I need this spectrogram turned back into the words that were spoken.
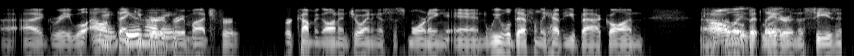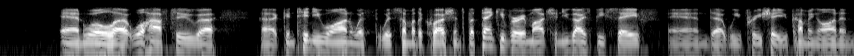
Uh, I agree. Well, Allen, thank, thank you, you very, very much for for coming on and joining us this morning. And we will definitely have you back on uh, a little bit a later in the season, and we'll uh, we'll have to uh, uh, continue on with with some of the questions. But thank you very much, and you guys be safe. And uh, we appreciate you coming on and.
